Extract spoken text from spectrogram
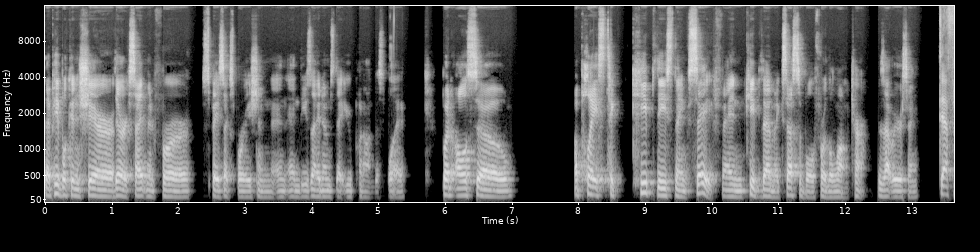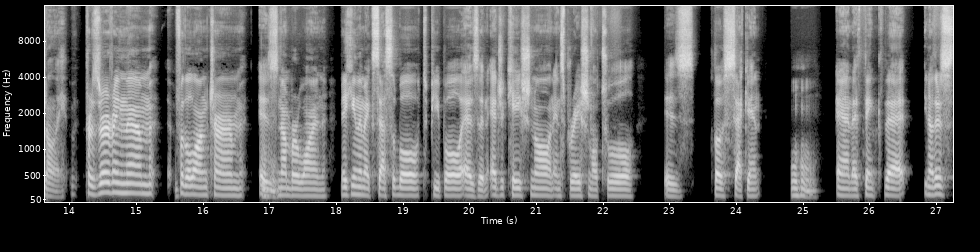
that people can share their excitement for space exploration and, and these items that you put on display, but also a place to keep these things safe and keep them accessible for the long term. Is that what you're saying? Definitely. Preserving them for the long term is mm-hmm. number one. Making them accessible to people as an educational and inspirational tool is close 2nd mm-hmm. And I think that you know there's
